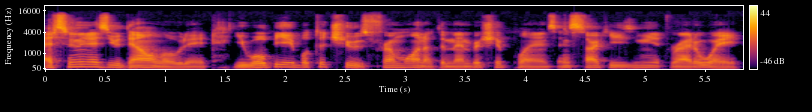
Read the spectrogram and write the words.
As soon as you download it, you will be able to choose from one of the membership plans and start using it right away.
